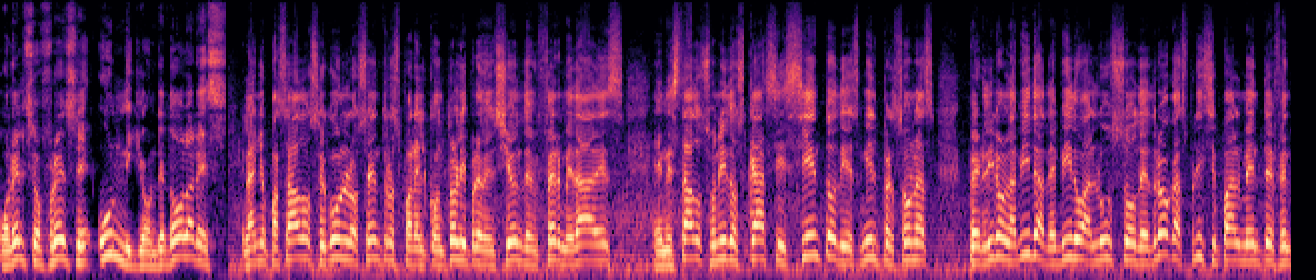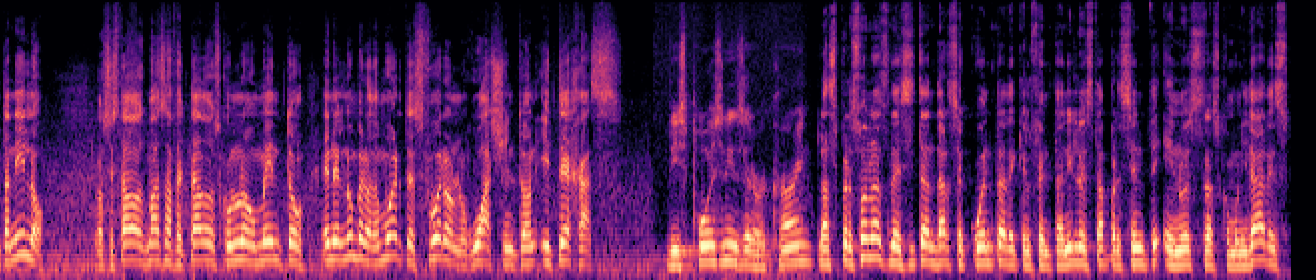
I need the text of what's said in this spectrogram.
Por él se ofrece un millón de dólares. El año pasado, según los Centros para el Control y Prevención de Enfermedades, en Estados Unidos casi 110 mil personas perdieron la vida debido al uso de drogas, principalmente fentanilo. Los estados más afectados con un aumento en el número de muertes fueron Washington y Texas. Las personas necesitan darse cuenta de que el fentanilo está presente en nuestras comunidades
